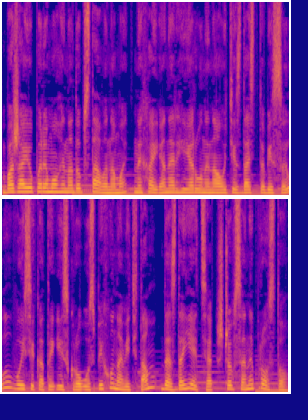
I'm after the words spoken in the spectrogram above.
Бажаю перемоги над обставинами, нехай енергія руни науті здасть тобі силу висікати іскру успіху навіть там, де здається, що все непросто.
